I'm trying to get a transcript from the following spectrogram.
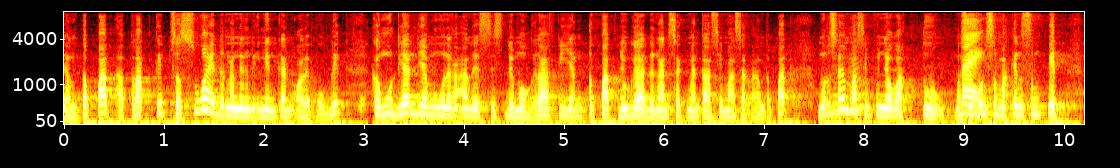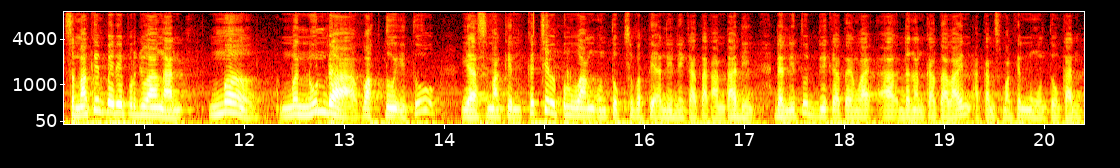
yang tepat, atraktif, sesuai dengan yang diinginkan oleh publik. Kemudian dia menggunakan analisis demografi yang tepat juga dengan segmentasi masyarakat yang tepat. Menurut saya mhm. masih punya waktu, meskipun Baik. semakin sempit, semakin PD Perjuangan me menunda waktu itu ya semakin kecil peluang untuk seperti Andini katakan tadi dan itu dikata yang uh, dengan kata lain akan semakin menguntungkan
